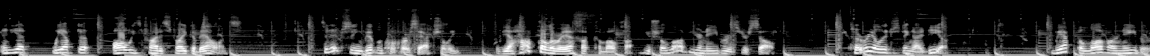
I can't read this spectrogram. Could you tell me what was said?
And yet, we have to always try to strike a balance. It's an interesting biblical verse, actually. You shall love your neighbor as yourself. It's a real interesting idea. We have to love our neighbor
